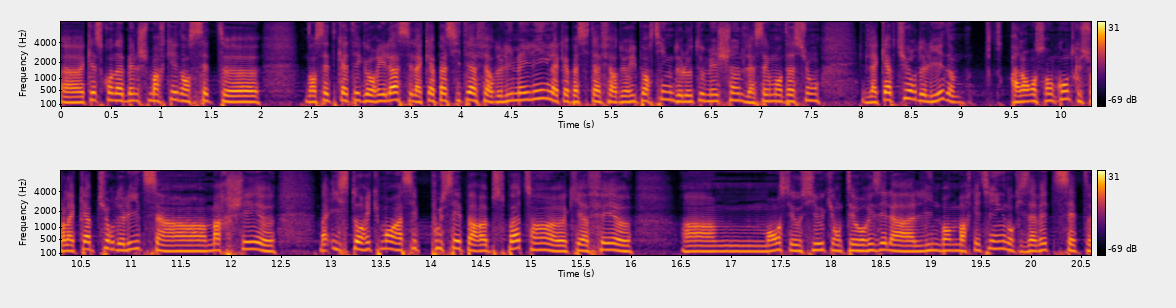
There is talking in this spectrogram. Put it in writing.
Euh, qu'est-ce qu'on a benchmarké dans cette, euh, cette catégorie-là? C'est la capacité à faire de l'emailing, la capacité à faire du reporting, de l'automation, de la segmentation de la capture de leads. Alors on se rend compte que sur la capture de leads, c'est un marché euh, bah, historiquement assez poussé par HubSpot, hein, qui a fait... moment, c'est aussi eux qui ont théorisé la l'inbound marketing. Donc ils avaient cette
